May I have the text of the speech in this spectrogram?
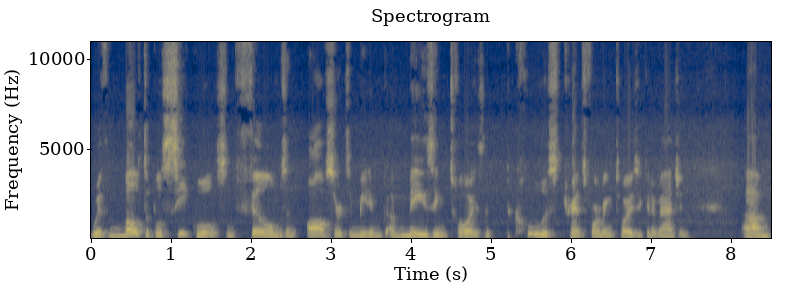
with multiple sequels and films and all sorts of medium, amazing toys, the, the coolest transforming toys you can imagine. Um,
